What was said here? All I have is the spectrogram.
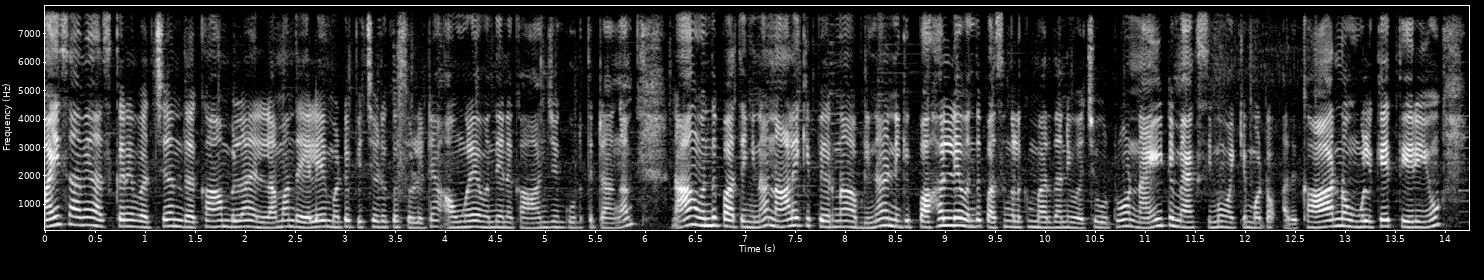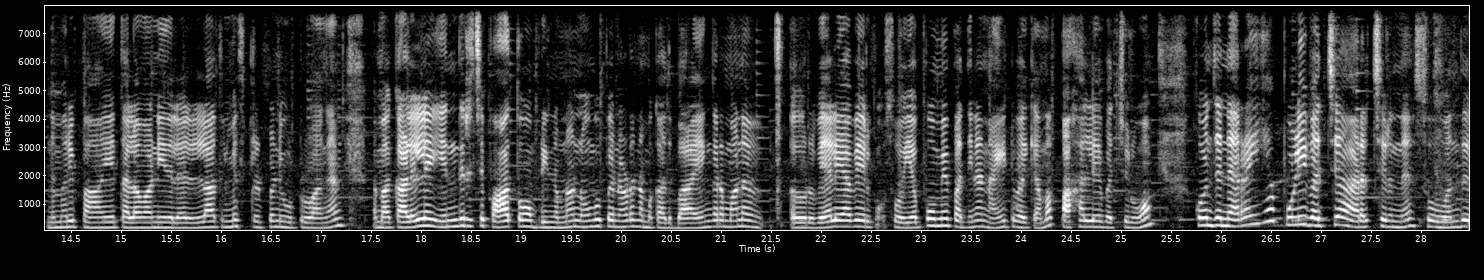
மைசாவையும் அஸ்கரையும் வச்சு அந்த காம்புலாம் இல்லாமல் அந்த இலையை மட்டும் பிச்சை எடுக்க சொல்லிவிட்டு அவங்களே வந்து எனக்கு ஆஞ்சும் கொடுத்துட்டாங்க. நாங்கள் வந்து பார்த்தீங்கன்னா நாளைக்கு பெருனா அப்படின்னா இன்றைக்கி பகல்லே வந்து பசங்களுக்கு மருதாணி வச்சு விட்ருவோம் நைட்டு மேக்ஸிமம் வைக்க மாட்டோம். அது காரணம் உங்களுக்கே தெரியும். இந்த மாதிரி பாய தலைவாணி இதில் எல்லாத்துலேயுமே ஸ்ப்ரெட் பண்ணி விட்ருவாங்க நம்ம காலையில் எந்திரிச்சு பார்த்தோம் அப்படின்னம்னா நோம்பு பெண்ணோட நமக்கு அது பயங்கரமான ஒரு வேலையாகவே இருக்கும். ஸோ எப்போவுமே பார்த்திங்கன்னா நைட் வைக்காமல் பகல்லே வச்சுருவோம். கொஞ்சம் நிறைய புளி வச்சு அரைச்சிருந்தேன். ஸோ வந்து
